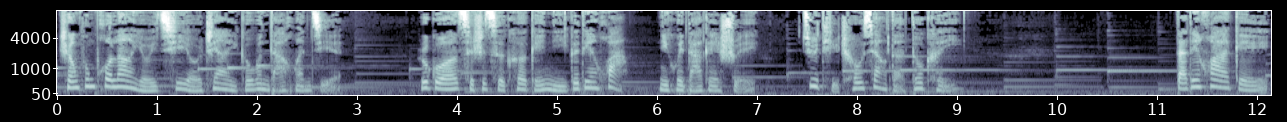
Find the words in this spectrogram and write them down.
乘风破浪有一期有这样一个问答环节。如果此时此刻给你一个电话，你会打给谁？具体抽象的都可以。打电话给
